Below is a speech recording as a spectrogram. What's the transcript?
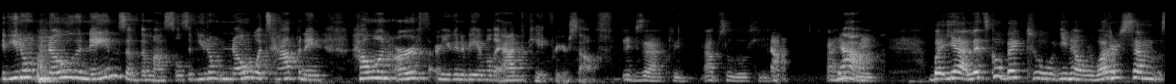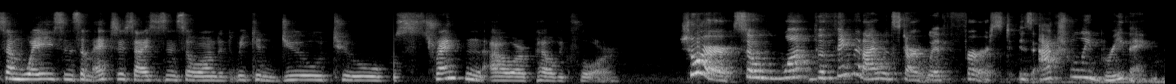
If you don't know the names of the muscles, if you don't know what's happening, how on earth are you going to be able to advocate for yourself? Exactly. Absolutely. Yeah. I yeah. Agree. But yeah, let's go back to, you know, what are some some ways and some exercises and so on that we can do to strengthen our pelvic floor? Sure. So one the thing that I would start with first is actually breathing.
